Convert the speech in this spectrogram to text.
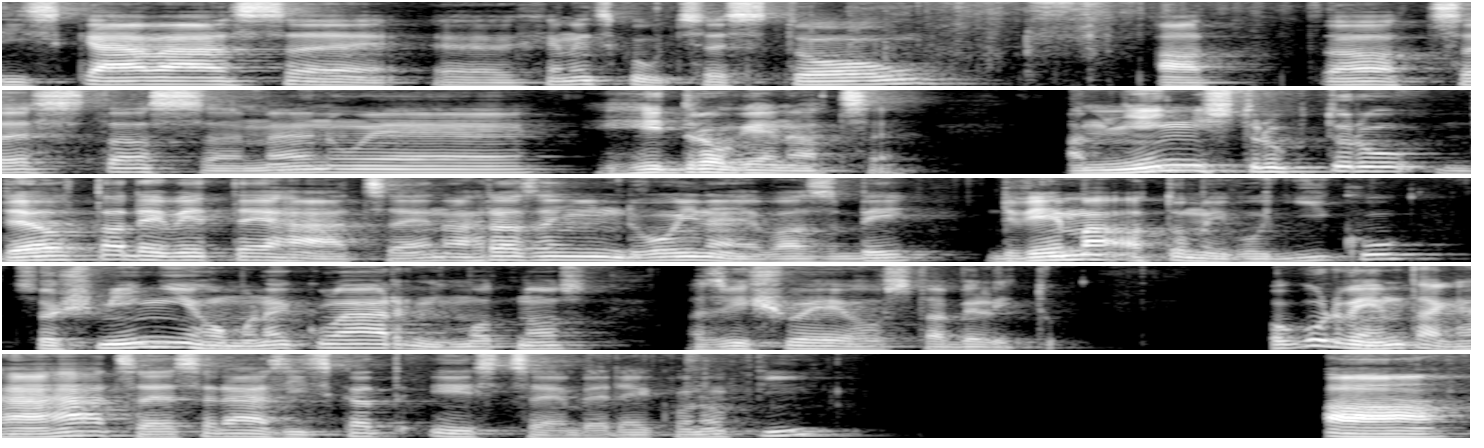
získává se eh, chemickou cestou a ta cesta se jmenuje hydrogenace a mění strukturu delta 9THC nahrazením dvojné vazby dvěma atomy vodíku, což mění jeho molekulární hmotnost a zvyšuje jeho stabilitu. Pokud vím, tak HHC se dá získat i z CBD konopí a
